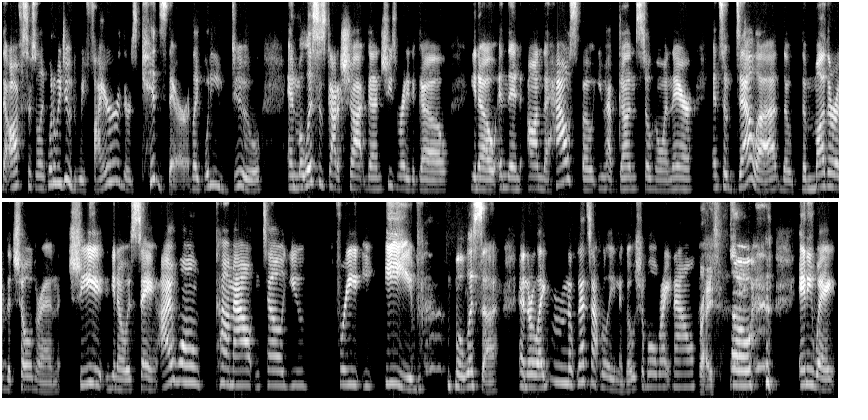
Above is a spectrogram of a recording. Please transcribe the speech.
the officers are like, what do we do? Do we fire? There's kids there. Like, what do you do? And Melissa's got a shotgun. She's ready to go, you know, and then on the houseboat, you have guns still going there. And so Della, the, the mother of the children, she, you know, is saying, I won't come out until you free Eve. Melissa and they're like mm, no, that's not really negotiable right now right so anyway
